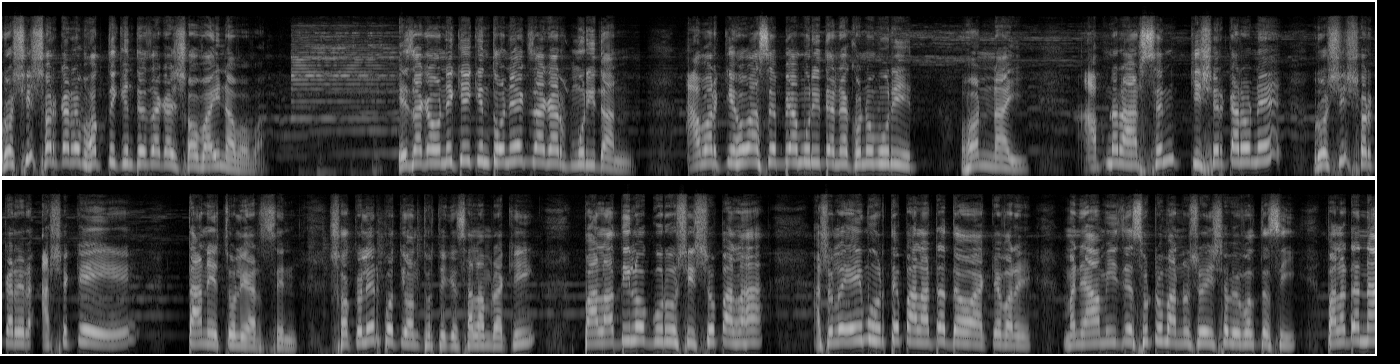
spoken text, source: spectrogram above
রশিদ সরকারের ভক্তি কিনতে জায়গায় সবাই না বাবা। এ জায়গায় অনেকেই কিন্তু অনেক জায়গার মুড়িদান। আবার কেহ আছে বেমুড়িদান এখনও মুড়িদ হন নাই। আপনারা আসছেন কিসের কারণে? রশিদ সরকারের আশেকে টানে চলে আসছেন। সকলের প্রতি অন্তর থেকে সালাম রাখি। পালা দিল গুরু শিষ্য পালা। আসলে এই মুহূর্তে পালাটা দেওয়া একেবারে মানে আমি যে ছোট মানুষ হিসাবে বলতেছি, পালাটা না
